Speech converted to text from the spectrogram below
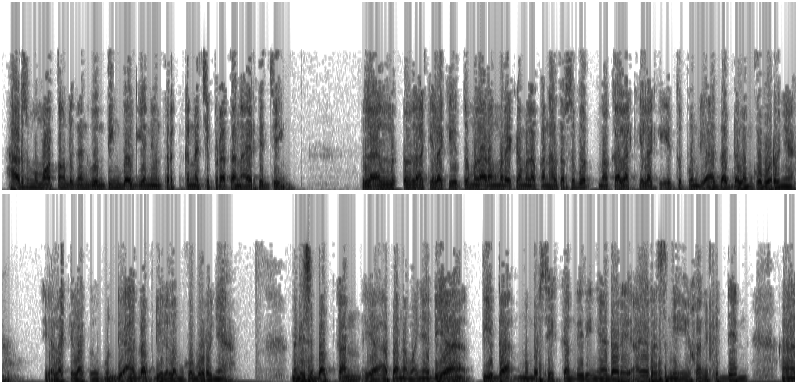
harus memotong dengan gunting bagian yang terkena cipratan air kencing. Lalu laki-laki itu melarang mereka melakukan hal tersebut, maka laki-laki itu pun diadab dalam kuburnya. Ya laki-laki pun diadab di dalam kuburnya. Nah disebabkan ya apa namanya dia tidak membersihkan dirinya dari air seni ikhwan fiddin. Wa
